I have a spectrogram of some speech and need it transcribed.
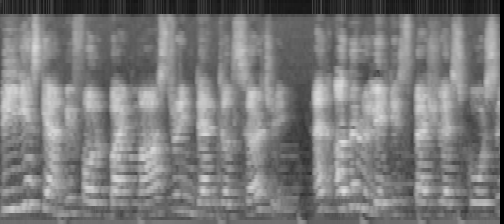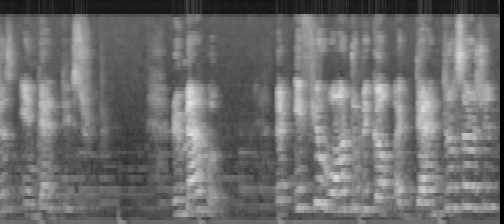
BDS can be followed by master in dental surgery and other related specialized courses in dentistry. Remember that if you want to become a dental surgeon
